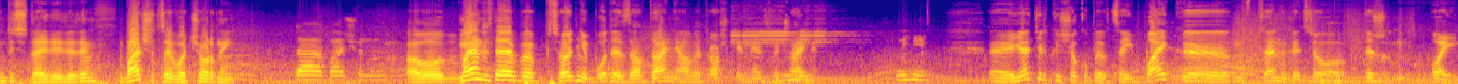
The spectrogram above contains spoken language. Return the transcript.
Іди сюди, іди, іди, іди. Бачу цей от чорний. Так, бачу, ну. В мене для тебе сьогодні буде завдання, але трошки незвичайне. Угу. Е, я тільки що купив цей байк, е, ну, спеціально для цього. Ти ж. Ой,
